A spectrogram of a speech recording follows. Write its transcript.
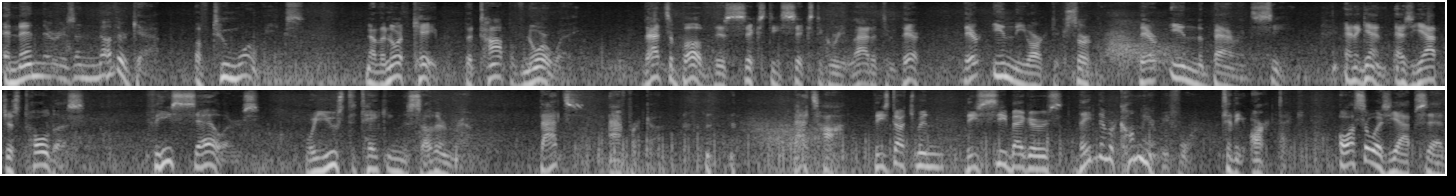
And then there is another gap of two more weeks. Now, the North Cape, the top of Norway, that's above this 66 degree latitude. They're, they're in the Arctic Circle, they're in the Barents Sea. And again, as Jaap just told us, these sailors were used to taking the southern route. That's Africa. That's hot. These Dutchmen, these sea beggars, they'd never come here before to the Arctic. Also, as Jaap said,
